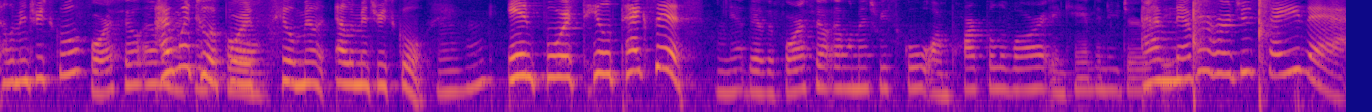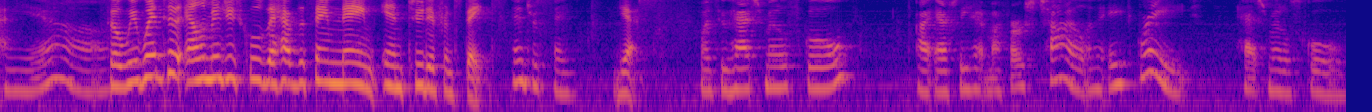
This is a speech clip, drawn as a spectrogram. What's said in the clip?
Elementary School. Forest Hill Elementary School. I went to a School. Forest Hill Mil- Elementary School mm-hmm. in Forest Hill, Texas. Yeah, there's a Forest Hill Elementary School on Park Boulevard in Camden, New Jersey. I've never heard you say that. Yeah. So we went to elementary schools that have the same name in two different states. Interesting. Yes. Went to Hatch Middle School. I actually had my first child in the eighth grade. Hatch Middle School.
